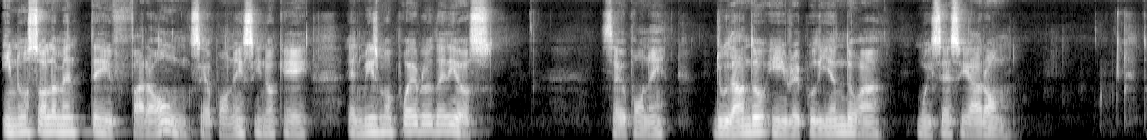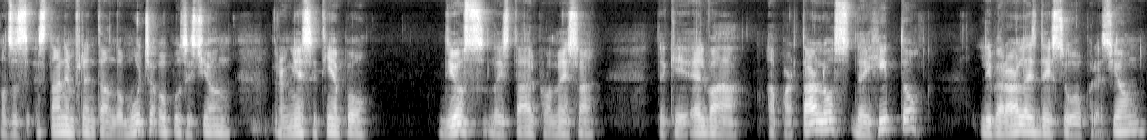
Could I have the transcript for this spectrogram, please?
Y no solamente Faraón se opone, sino que el mismo pueblo de Dios se opone dudando y repudiando a Moisés y Aarón. Entonces están enfrentando mucha oposición, pero en ese tiempo Dios les da la promesa de que Él va a apartarlos de Egipto, liberarles de su opresión,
